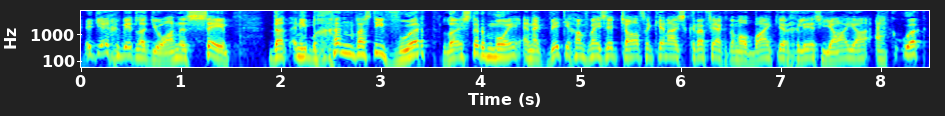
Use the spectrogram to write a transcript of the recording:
Het jy geweet dat Johannes sê dat in die begin was die woord, luister mooi en ek weet jy gaan vir my sê Charles, ek ken hy skrif, ek het hom al baie keer gelees. Ja, ja, ek ook.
